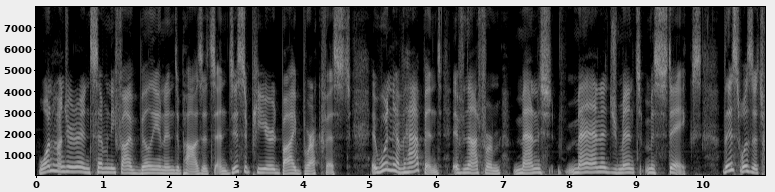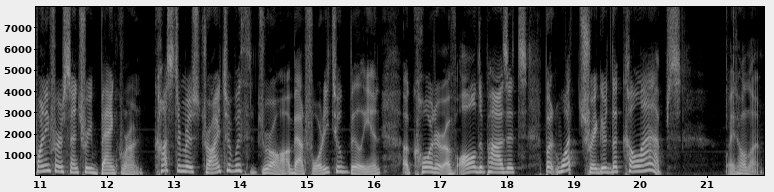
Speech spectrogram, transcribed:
175 billion in deposits and disappeared by breakfast. It wouldn't have happened if not for manage- management mistakes. This was a 21st century bank run customers tried to withdraw about 42 billion, a quarter of all deposits, but what triggered the collapse? Wait, hold on.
